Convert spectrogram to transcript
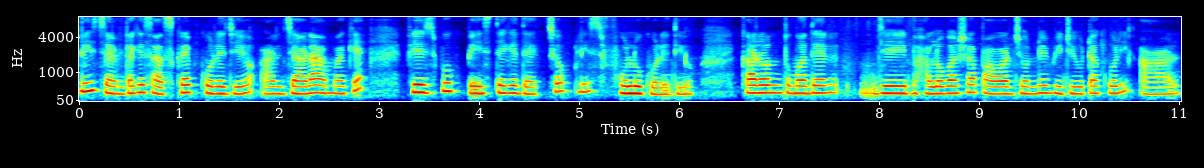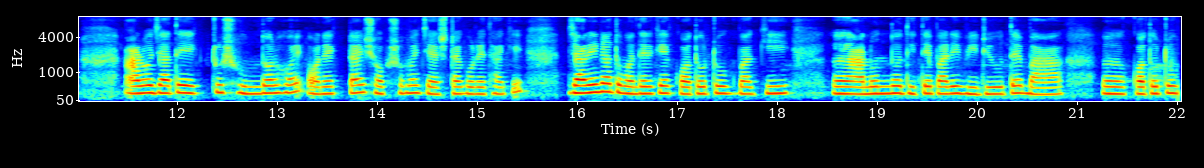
প্লিজ চ্যানেলটাকে সাবস্ক্রাইব করে দিও। আর যারা আমাকে ফেসবুক পেজ থেকে দেখছ প্লিজ ফলো করে দিও। কারণ তোমাদের যে ভালোবাসা পাওয়ার জন্যই ভিডিওটা করি, আর আরও যাতে একটু সুন্দর হয়, অনেকটাই সবসময় চেষ্টা করে থাকি। জানি না তোমাদেরকে কতটুক বা কী আনন্দ দিতে পারি ভিডিওতে বা কতটুক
